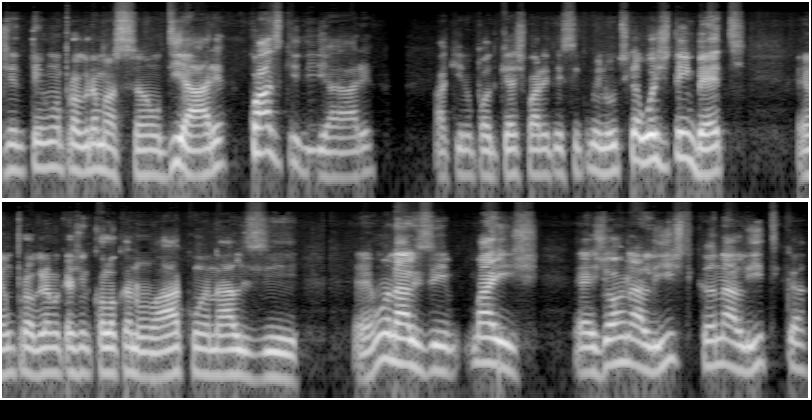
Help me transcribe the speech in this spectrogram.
a gente tem uma programação diária, quase que diária, aqui no podcast 45 Minutos, que hoje tem Bet é um programa que a gente coloca no ar com análise, é, uma análise mais é, jornalística, analítica,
